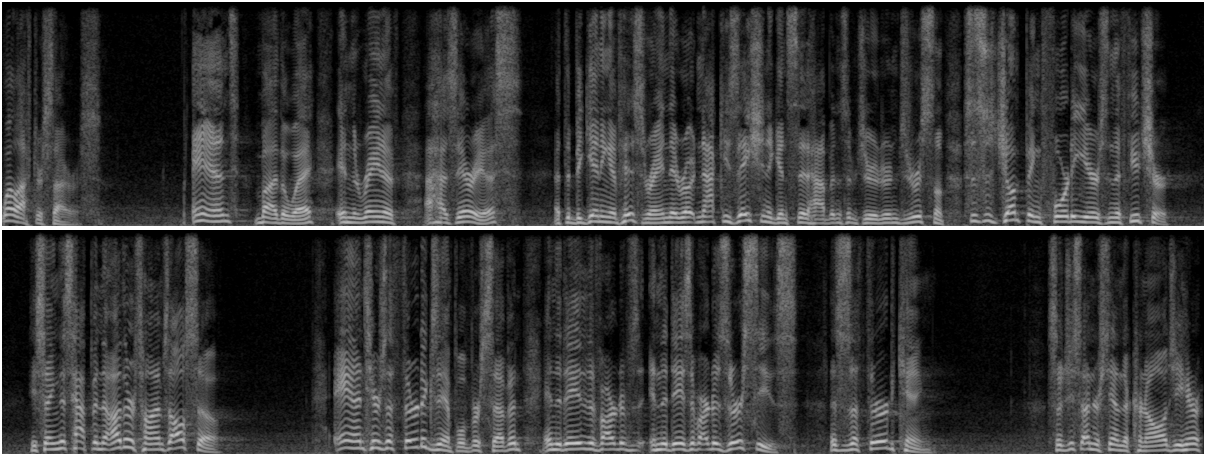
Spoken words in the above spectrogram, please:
well after Cyrus. And, by the way, in the reign of Ahasuerus, at the beginning of his reign, they wrote an accusation against the inhabitants of Judah and Jerusalem. So this is jumping 40 years in the future. He's saying this happened other times also. And here's a third example, verse 7 in the days of, Artax- in the days of Artaxerxes. This is a third king. So just understand the chronology here.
